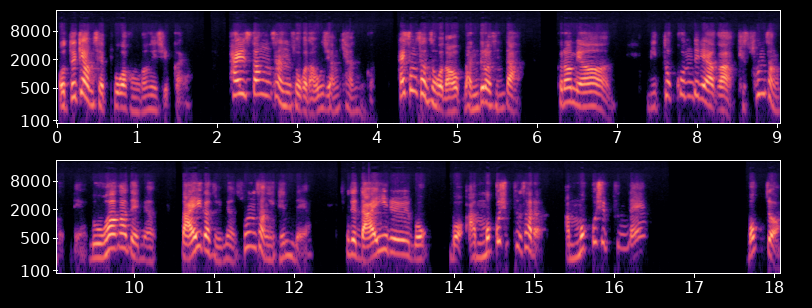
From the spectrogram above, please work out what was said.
어떻게 하면 세포가 건강해질까요? 활성산소가 나오지 않게 하는 것. 활성산소가 나오, 만들어진다. 그러면 미토콘드리아가 계속 손상된대요. 노화가 되면 나이가 들면 손상이 된대요. 근데 나이를 먹, 뭐 안 먹고 싶은 사람 안 먹고 싶은데 먹죠.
